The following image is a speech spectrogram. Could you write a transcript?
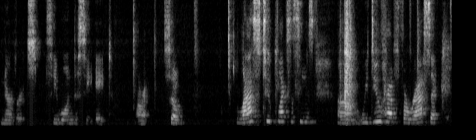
nerve roots, C1 to C8. All right, so last two plexuses, um, we do have thoracic,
